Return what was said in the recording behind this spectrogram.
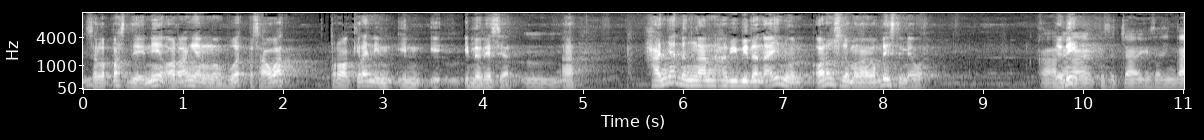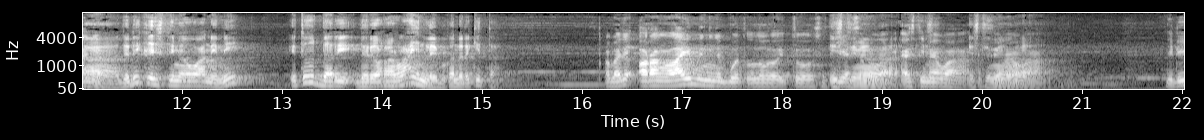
selepas dia ini orang yang membuat pesawat perwakilan in- in- i- Indonesia Nah, hanya dengan Habibie dan Ainun orang sudah menganggap dia istimewa Karena Jadi- kisah cinta, kisah cintanya. Nah, jadi keistimewaan ini itu dari dari orang lain lah bukan dari kita Oh, berarti orang lain yang nyebut lo itu setia Istimewa. sebenarnya. Eh, istimewa. Istimewa. Jadi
